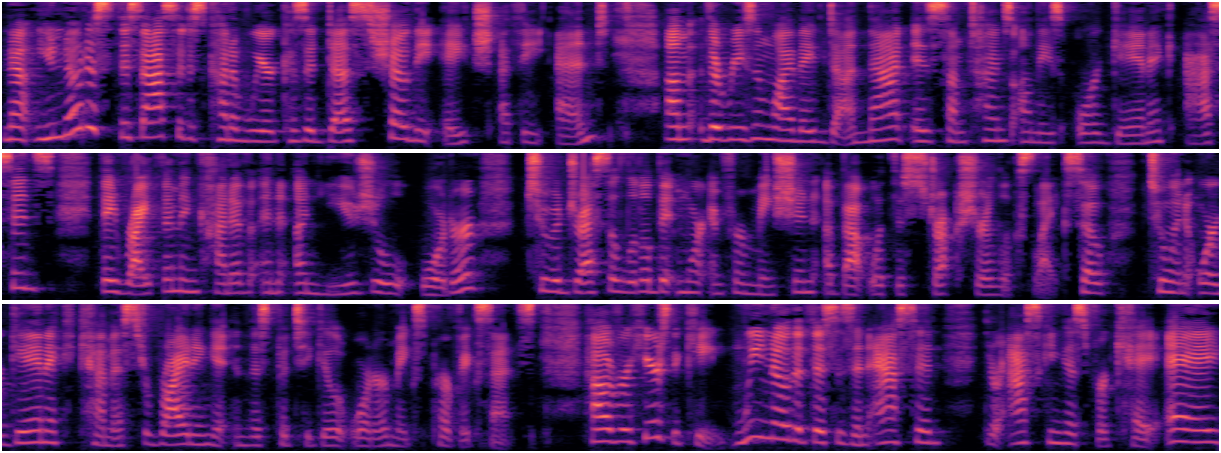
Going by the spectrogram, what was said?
Now you notice this acid is kind of weird because it does show the H at the end. Um, the reason why they've done that is sometimes on these organic acids, they write them in kind of an unusual order to address a little bit more information about what the structure looks like. So to an organic chemist, writing it in this particular order makes perfect sense. However, here's the key. We know that this is an acid. They're asking us for Ka.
